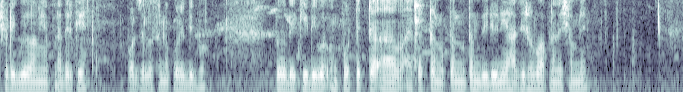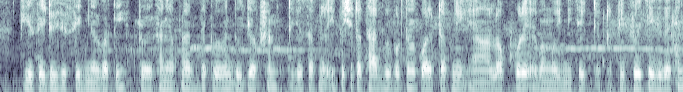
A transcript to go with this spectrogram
সঠিকভাবে আমি আপনাদেরকে পর্যালোচনা করে দেব। তো দেখিয়ে দেবো এবং প্রত্যেকটা এক একটা নতুন নতুন ভিডিও নিয়ে হাজির হব আপনাদের সামনে। ঠিক আছে এটা হচ্ছে সিগন্যাল বাতি তো এখানে আপনার দেখতে পাবেন দুইটা অপশন ঠিক আছে? আপনার এই পেশাটা থাকবে প্রথমে, পরেরটা আপনি লক করে এবং ওই নিচে একটা টিপ রয়েছে, এই যে দেখেন।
